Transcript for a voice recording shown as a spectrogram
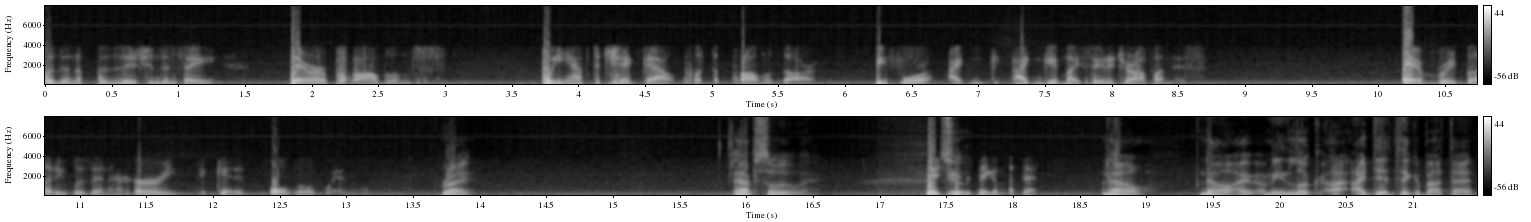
was in a position to say there are problems. We have to check out what the problems are before I can I can get my signature off on this. Everybody was in a hurry to get it over with. Right. Absolutely. Did you So- ever think about that? No, no. I, I mean, look, I, I did think about that,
